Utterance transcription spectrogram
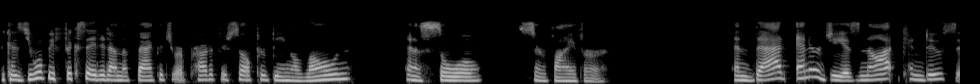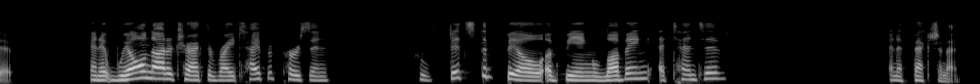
because you will be fixated on the fact that you are proud of yourself for being alone and a sole survivor. And that energy is not conducive and it will not attract the right type of person who fits the bill of being loving, attentive, and affectionate.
